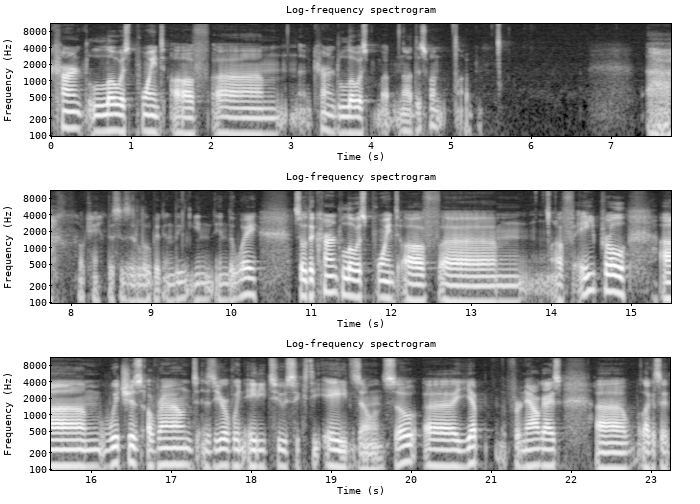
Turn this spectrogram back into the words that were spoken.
current lowest point of um, current lowest uh, not this one uh, okay this is a little bit in the in, in the way. So the current lowest point of um, of April um, which is around 0.8268 zone. So uh, yep for now guys uh, like I said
